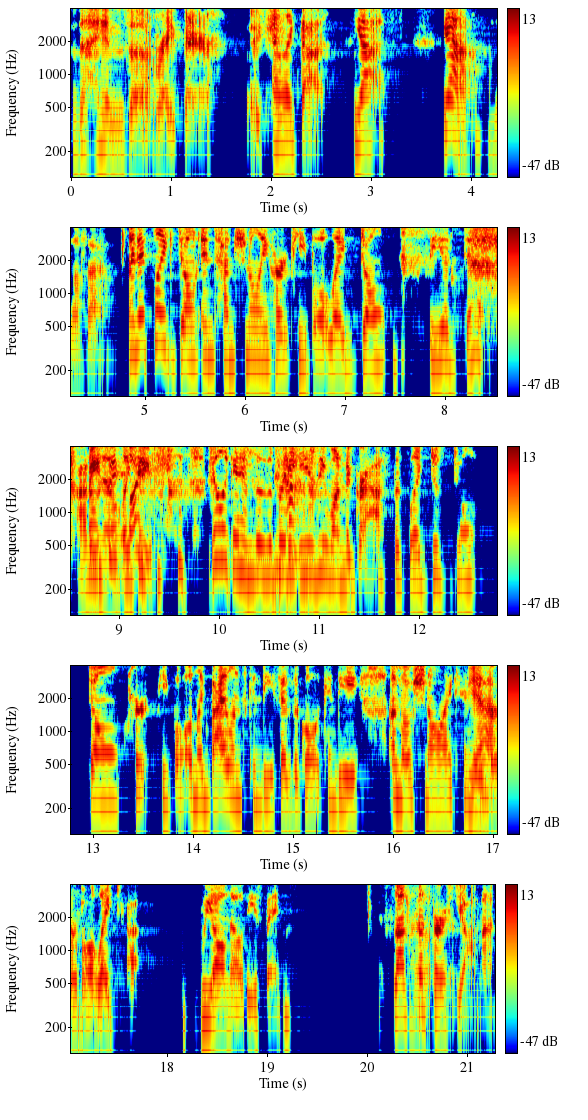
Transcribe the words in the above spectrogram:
the himsa right there. Like I like that. Yes. Yeah. oh, I love that. And it's like don't intentionally hurt people. Like don't be a dick. I don't Basic know. Like life. I feel like ahimsa is a pretty Yeah. easy one to grasp. It's like just don't don't hurt people. And like violence can be physical, it can be emotional, it can Yeah. be verbal. Like uh, we all know these things. So that's I the love first yama.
